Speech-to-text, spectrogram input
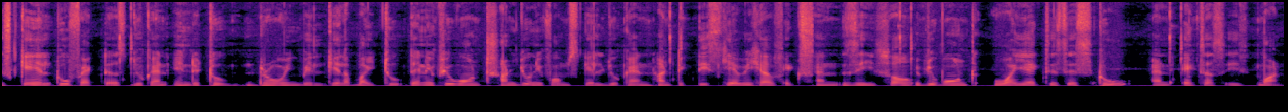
scale two factors you can enter 2 drawing will scale up by 2 then if you want ununiform scale you can untick this. Here we have x and z. So if you want y-axis is 2 and x-axis is 1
